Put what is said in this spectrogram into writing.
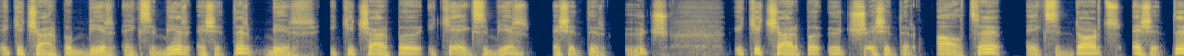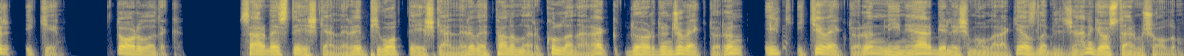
2 çarpı 1 eksi 1 eşittir 1. 2 çarpı 2 eksi 1 eşittir 3. 2 çarpı 3 eşittir 6. Eksi 4 eşittir 2. Doğruladık. Serbest değişkenleri, pivot değişkenleri ve tanımları kullanarak dördüncü vektörün ilk iki vektörün lineer birleşimi olarak yazılabileceğini göstermiş oldum.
